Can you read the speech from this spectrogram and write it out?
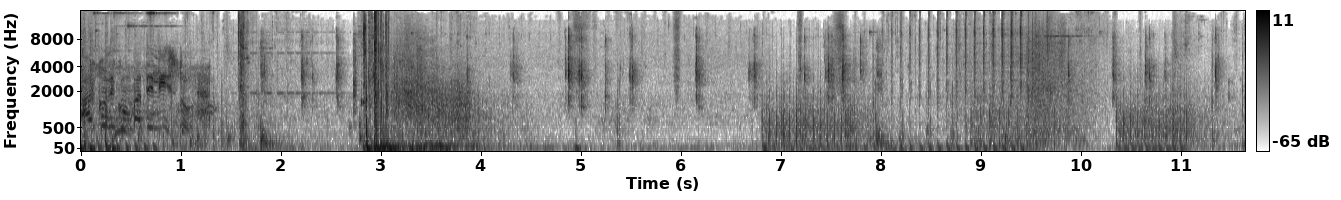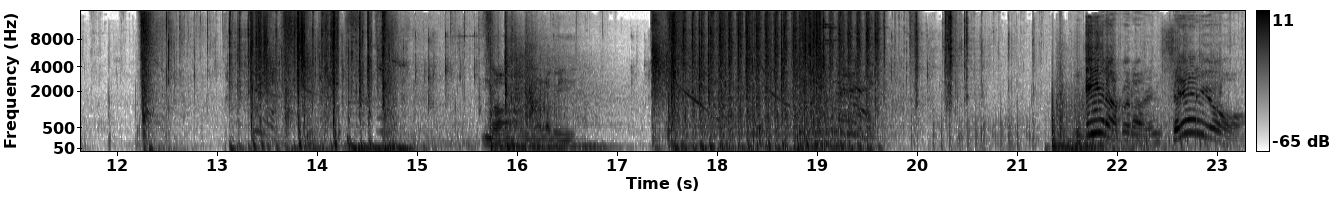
Arco de combate listo. No, no lo vi. Mira, pero en serio,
